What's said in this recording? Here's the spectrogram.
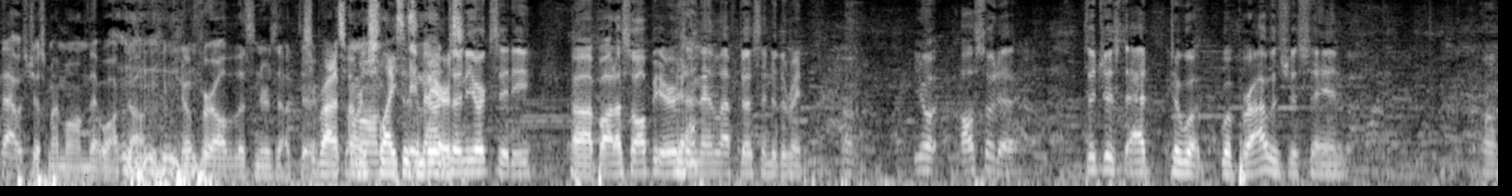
that was just my mom that walked off. you know, for all the listeners out there, She brought us My orange mom slices came and down beers. to New York City, uh, bought us all beers, Yeah. and then left us into the rain. Um, you know, also to to just add to what what Bri was just saying. Um,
